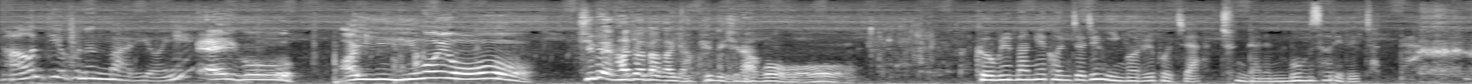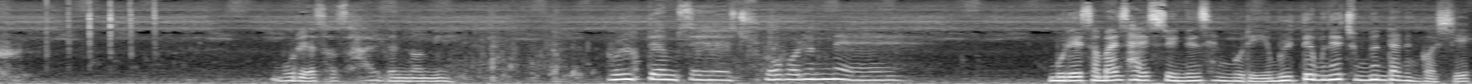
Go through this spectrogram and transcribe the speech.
나은띠 하는 말이요, 이? 에이구, 아, 이 잉어요. 집에 가져다가 약해 드시라고. 그물망에 건져진 잉어를 보자 춘다는 몸서리를 쳤다. 물에서 살던 놈이 물땜새에 죽어버렸네. 물에서만 살 수 있는 생물이 물 때문에 죽는다는 것이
